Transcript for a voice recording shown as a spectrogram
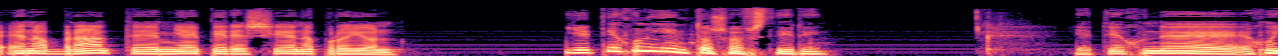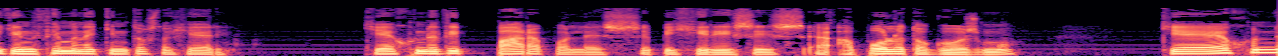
ένα μπραντ, μια υπηρεσία, ένα προϊόν. Γιατί έχουν γίνει τόσο αυστηροί; Γιατί έχουν, έχουν γεννηθεί με ένα κινητό στο χέρι και έχουν δει πάρα πολλές επιχειρήσεις από όλο τον κόσμο και έχουν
